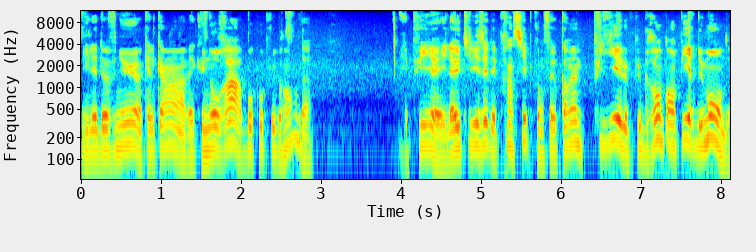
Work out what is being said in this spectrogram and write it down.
il est devenu quelqu'un avec une aura beaucoup plus grande. Et puis, euh, il a utilisé des principes qui ont fait quand même plier le plus grand empire du monde.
